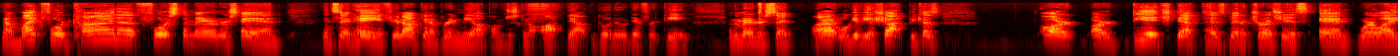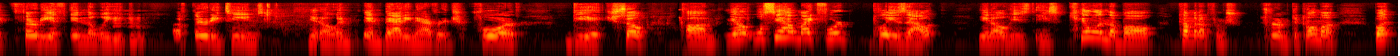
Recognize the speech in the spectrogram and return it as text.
Now, Mike Ford kind of forced the Mariners' hand and said, hey, if you're not going to bring me up, I'm just going to opt out and go to a different team. And the Mariners said, all right, we'll give you a shot because our our DH depth has been atrocious, and we're like 30th in the league mm-hmm. of 30 teams, you know, in, in batting average for DH. So, um, you know, we'll see how Mike Ford plays out. You know, he's he's killing the ball coming up from from Tacoma, but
